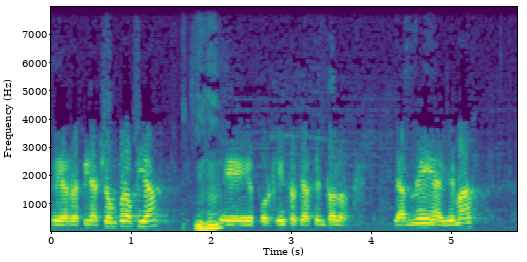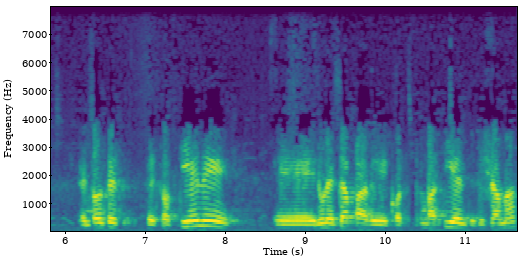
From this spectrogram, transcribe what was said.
eh, respiración propia, eh, porque eso se hace en todos los de apnea y demás, entonces se sostiene en una etapa de corazón paciente, se llama,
